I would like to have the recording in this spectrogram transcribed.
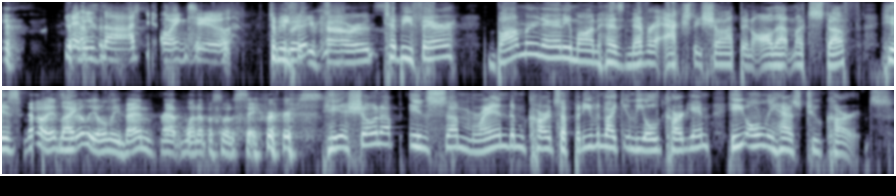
god. And he's not going to. to be Do it, fa- you cowards. to be fair, Bomber Nanimon has never actually shown up in all that much stuff. His No, it's like- really only been that one episode of Savers. he has shown up in some random card stuff, but even like in the old card game, he only has two cards,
